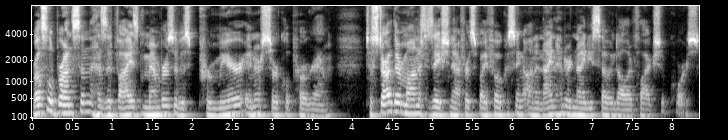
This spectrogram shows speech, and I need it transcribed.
Russell Brunson has advised members of his premier Inner Circle program to start their monetization efforts by focusing on a $997 flagship course.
